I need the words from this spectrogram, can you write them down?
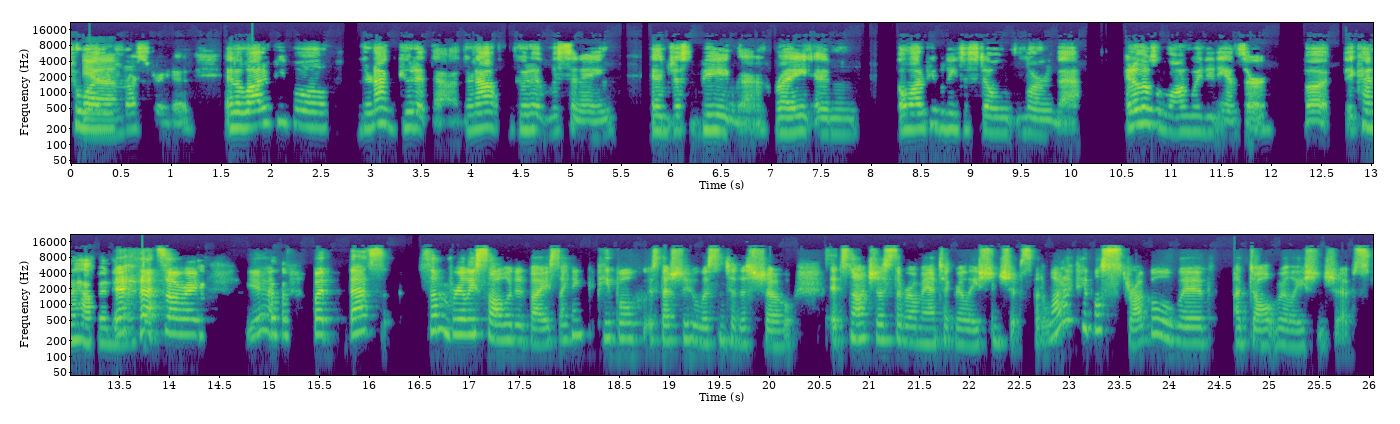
to why yeah. they're frustrated. And a lot of people, they're not good at that. They're not good at listening and just being there, right? And a lot of people need to still learn that. I know that was a long winded answer, but it kind of happened. that's all right. Yeah. but that's some really solid advice. I think people, especially who listen to this show, it's not just the romantic relationships, but a lot of people struggle with adult relationships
